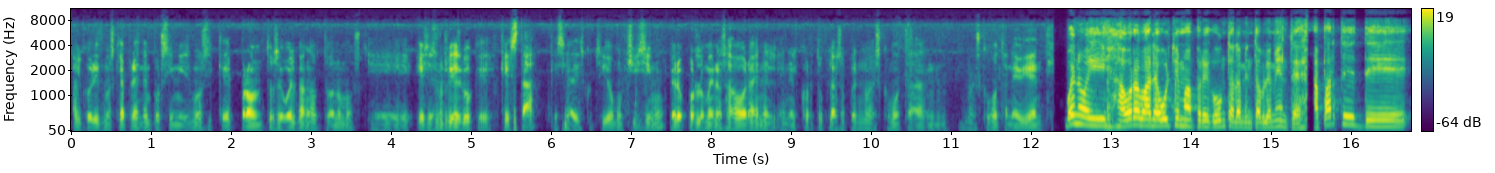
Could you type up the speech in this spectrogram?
algoritmos que aprenden por sí mismos y que de pronto se vuelvan autónomos. Eh, ese es un riesgo que, que, está, que se ha discutido muchísimo, pero por lo menos ahora en el, en el corto plazo pues no es como tan, no es como tan evidente. Bueno, y ahora va la última pregunta, lamentablemente. Aparte de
